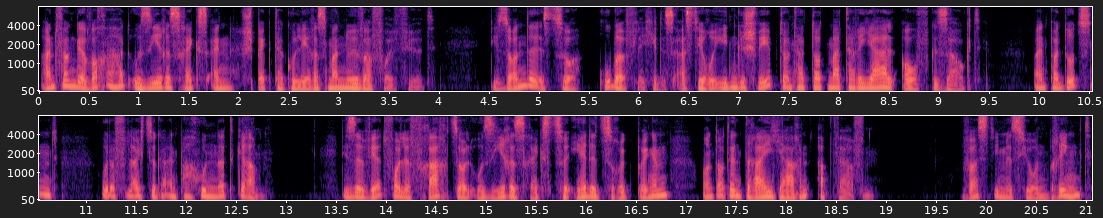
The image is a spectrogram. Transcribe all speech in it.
Anfang der Woche hat Osiris-Rex ein spektakuläres Manöver vollführt. Die Sonde ist zur Oberfläche des Asteroiden geschwebt und hat dort Material aufgesaugt. Ein paar Dutzend oder vielleicht sogar ein paar hundert Gramm. Diese wertvolle Fracht soll Osiris Rex zur Erde zurückbringen und dort in drei Jahren abwerfen. Was die Mission bringt,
